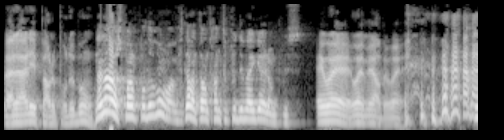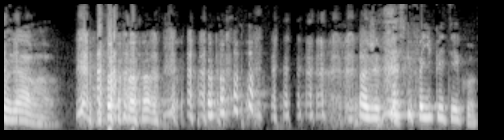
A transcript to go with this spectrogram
allez, allez, parle pour de bon. Non, non, je parle pour de bon. Putain, t'es en train de te foutre de ma gueule, en plus. Eh ouais, ouais, merde, ouais. Connard. ah, j'ai presque failli péter, quoi.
